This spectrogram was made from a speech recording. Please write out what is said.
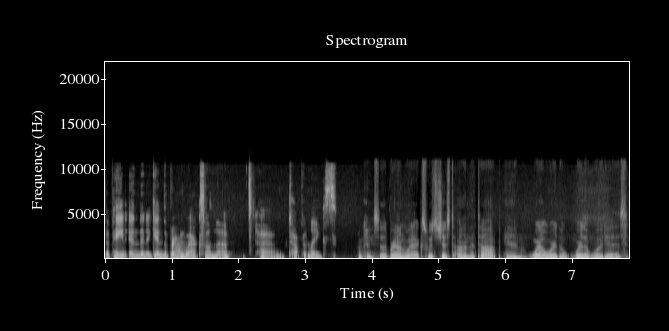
the paint, and then again the brown wax on the um, top and legs. Okay, so the brown wax was just on the top, and well, where the where the wood is,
